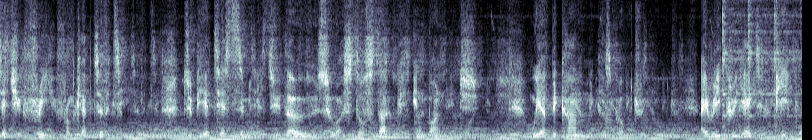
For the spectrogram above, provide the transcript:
set you free from captivity, to be a testimony to those who are still stuck in bondage. We have become His poetry, a recreated people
